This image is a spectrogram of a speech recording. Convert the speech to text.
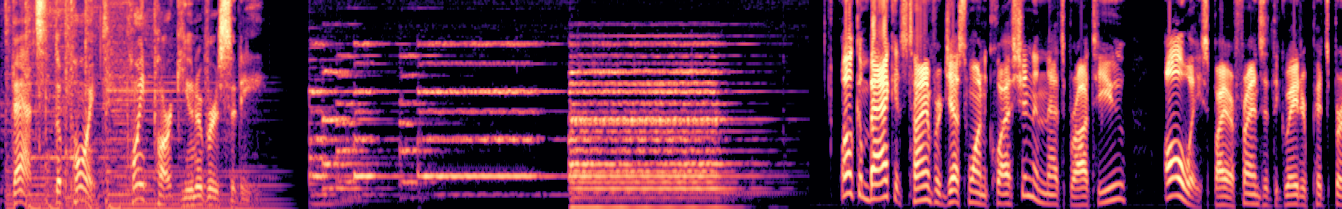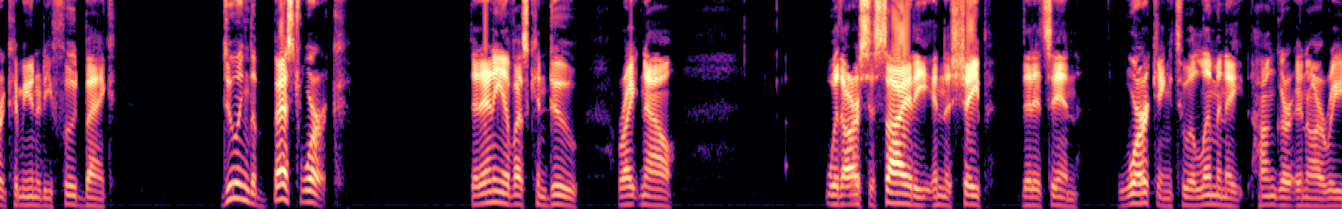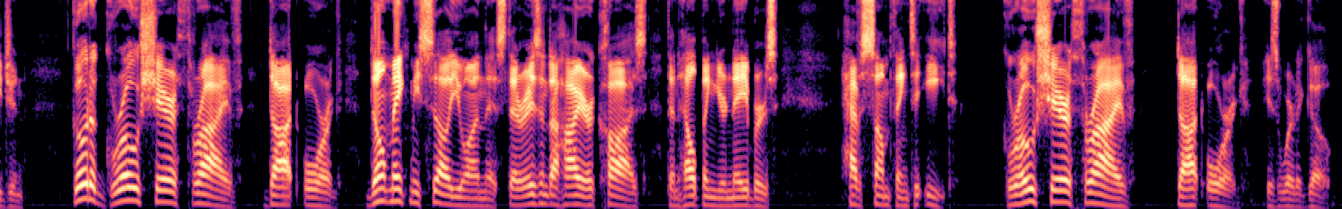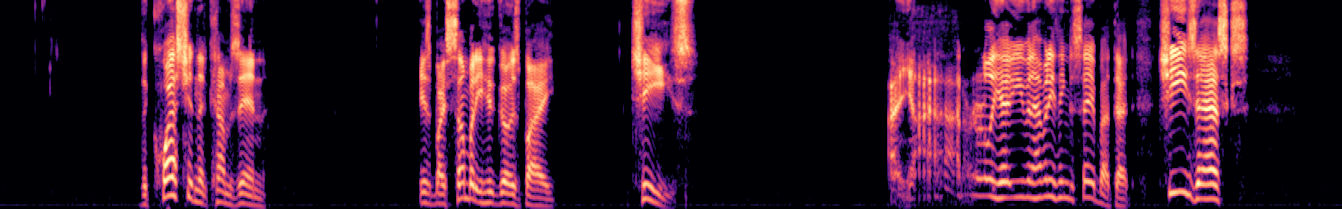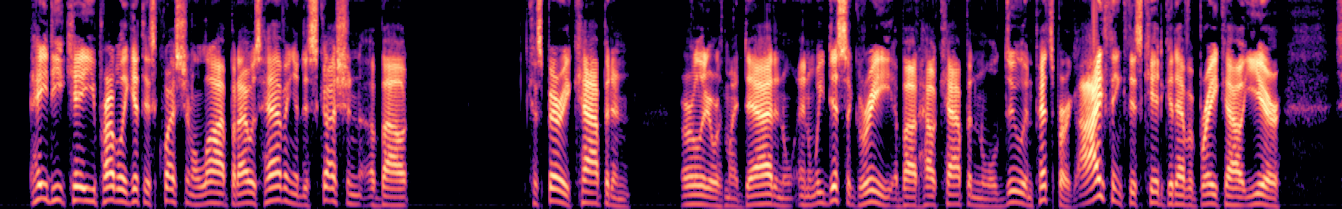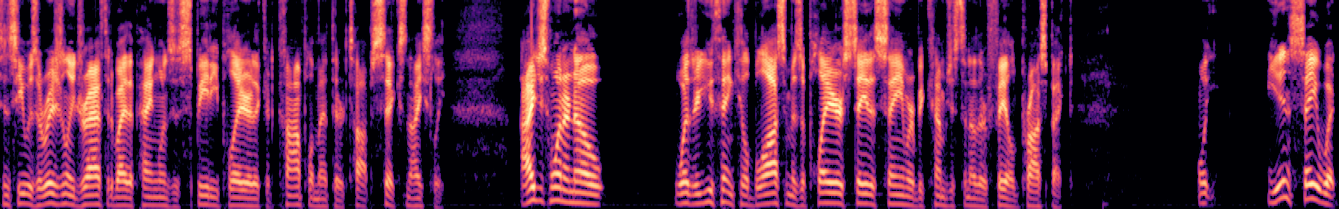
That's the point. Point Park University. Welcome back. It's time for just one question, and that's brought to you always by our friends at the Greater Pittsburgh Community Food Bank, doing the best work that any of us can do right now with our society in the shape that it's in, working to eliminate hunger in our region. Go to Grow Share Thrive org. Don't make me sell you on this. There isn't a higher cause than helping your neighbors have something to eat. GrowShareThrive.org is where to go. The question that comes in is by somebody who goes by cheese. I, I don't really have, even have anything to say about that. Cheese asks, Hey, DK, you probably get this question a lot, but I was having a discussion about Kasperi Kapanen earlier with my dad, and, and we disagree about how Kapanen will do in Pittsburgh. I think this kid could have a breakout year since he was originally drafted by the Penguins as a speedy player that could complement their top six nicely. I just want to know whether you think he'll blossom as a player, stay the same, or become just another failed prospect. Well, you didn't say what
